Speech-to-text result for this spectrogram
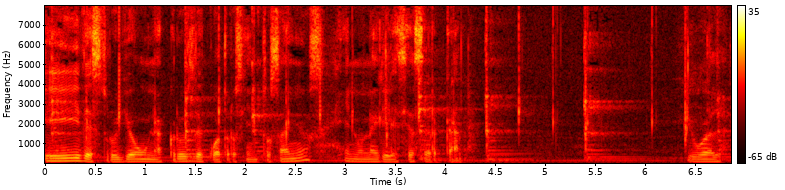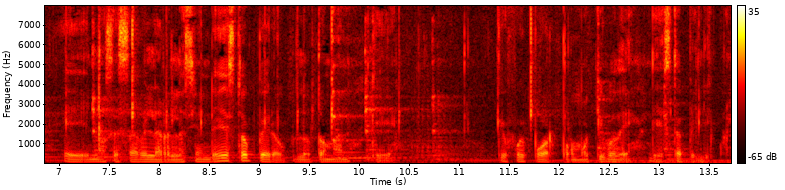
y destruyó una cruz de 400 años en una iglesia cercana. Igual eh, no se sabe la relación de esto, pero lo toman que, que fue por, por motivo de, esta película.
